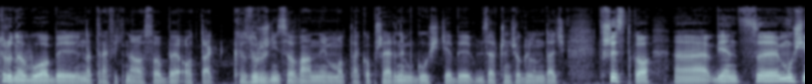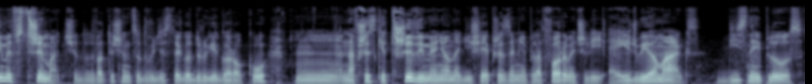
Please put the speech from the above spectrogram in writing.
trudno byłoby natrafić na osobę o tak zróżnicowanym, o tak obszernym guście, by zacząć oglądać wszystko, e, więc e, musimy wstrzymać do 2022 roku mm, na wszystkie trzy wymienione dzisiaj przeze mnie platformy, czyli HBO Max, Disney Plus,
